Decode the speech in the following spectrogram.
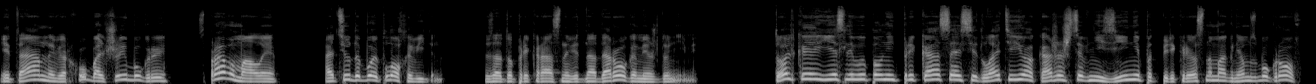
и там, наверху, большие бугры, справа малые. Отсюда бой плохо виден, зато прекрасно видна дорога между ними. Только если выполнить приказ и оседлать ее, окажешься в низине под перекрестным огнем с бугров.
